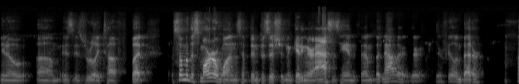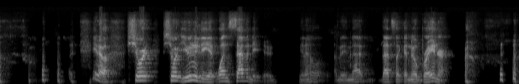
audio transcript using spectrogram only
you know, um, is is really tough. But some of the smarter ones have been positioned and getting their asses handed to them, but now they're they're they're feeling better. you know, short short unity at 170, dude. You know, I mean that that's like a no brainer. All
